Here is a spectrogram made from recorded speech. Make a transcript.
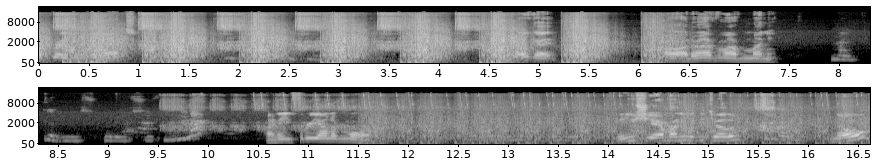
upgrade them to max? Okay. Oh, I don't have enough money. My goodness? I need 300 more. Can you share money with each other? No? Oh.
